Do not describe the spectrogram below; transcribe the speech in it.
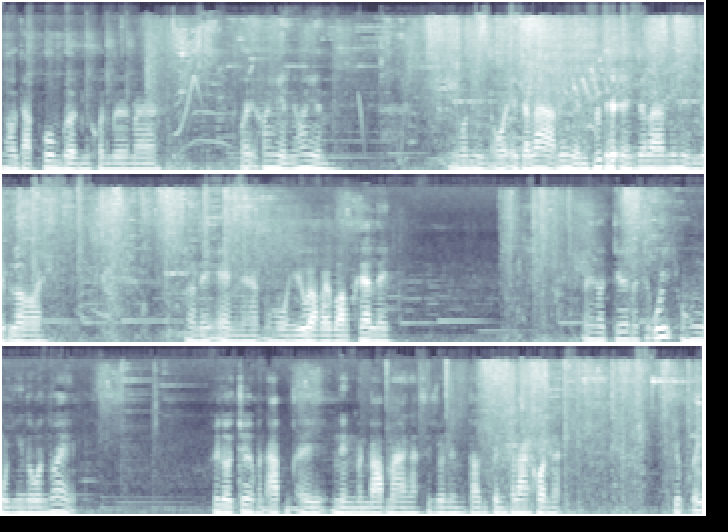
เราดักพุ่มเบิร์มีคนเดินมาเฮ้ยเขาเห็นเขาเห็นมีคนเห็นโอ้ยเอกล่าไม่เห็นเดี๋ยวเอกล่าไม่เห็นเรียบร้อยเราได้เองนะครับโอ้โหเอกบอกไปบอกเพื่อนเลยเฮ้ยโรเจอร์โรเจออุ้ยโอ้โหยิงโดนด้วยคือโรเจอร์มันอัพไอหนึ่งมันบัฟมานะสกิลหนึ่งตอนเป็นพลังคนอะจิบเอ้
